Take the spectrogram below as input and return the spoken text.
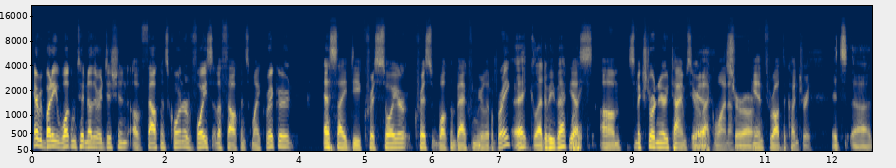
Hey, everybody, welcome to another edition of Falcons Corner. Voice of the Falcons, Mike Rickard. SID, Chris Sawyer. Chris, welcome back from your little break. Hey, glad to be back. Yes, um, some extraordinary times here Yeah, at Lackawanna sure are. and throughout the country. It's uh,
